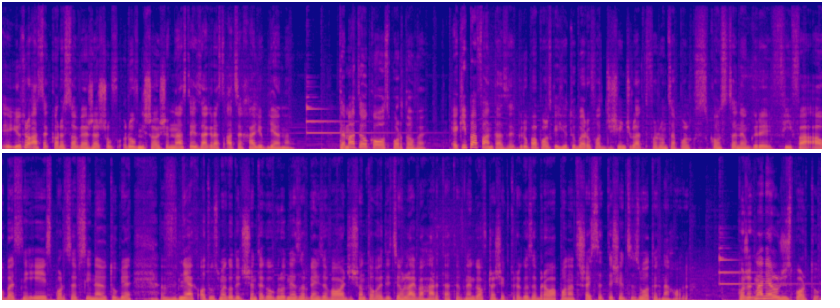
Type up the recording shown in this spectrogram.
Jutro ASEK Korysowia Rzeszów również o 18 zagra z ACH Ljubljana. Tematy około sportowe. Ekipa Fantazy, grupa polskich youtuberów od 10 lat tworząca polską scenę gry FIFA, a obecnie EA Sports FC na YouTubie, w dniach od 8 do 10 grudnia zorganizowała 10. edycję live'a charytatywnego, w czasie którego zebrała ponad 600 tysięcy złotych na chorych. Pożegnania ludzi sportu.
